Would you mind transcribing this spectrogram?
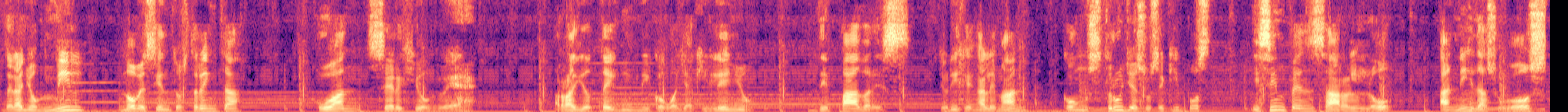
del año 1930, Juan Sergio Ver, radiotécnico guayaquileño de padres de origen alemán, construye sus equipos y sin pensarlo, anida su voz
